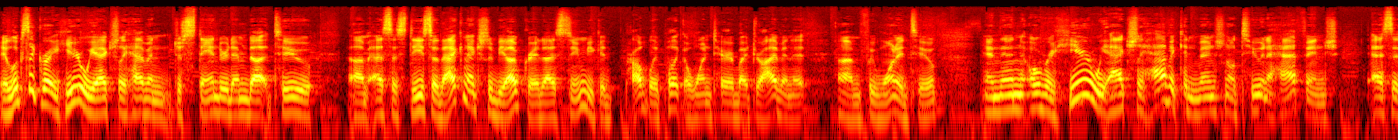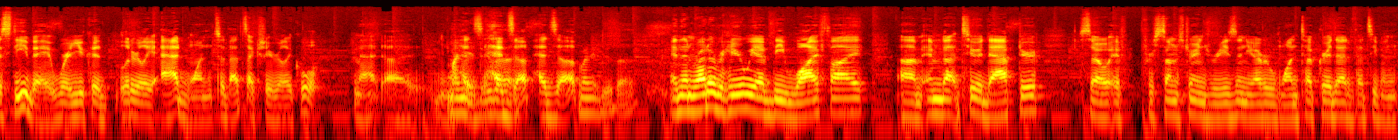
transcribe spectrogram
it looks like right here we actually have in just standard M.2 um, SSD, so that can actually be upgraded. I assume you could probably put like a one terabyte drive in it um, if we wanted to. And then over here, we actually have a conventional two and a half inch SSD bay where you could literally add one. So that's actually really cool. Matt, uh, you know, heads, heads up, heads up. You do that? And then right over here we have the Wi-Fi um, M.2 adapter. So if for some strange reason you ever want to upgrade that, if that's even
